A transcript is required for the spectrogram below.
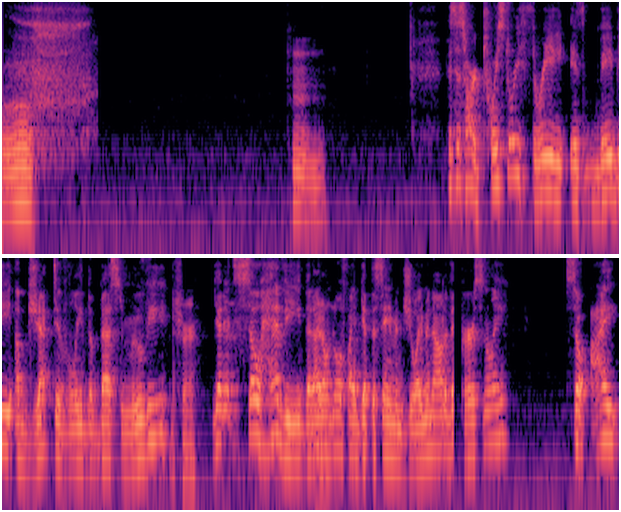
Oof. Hmm. This is hard. Toy Story 3 is maybe objectively the best movie, Sure. yet it's so heavy that I don't know if I get the same enjoyment out of it personally. So I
